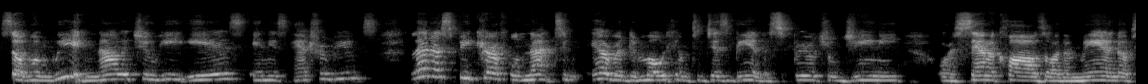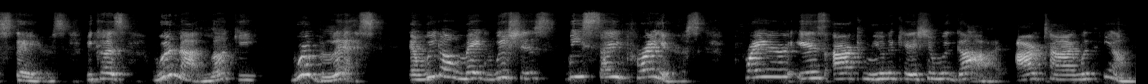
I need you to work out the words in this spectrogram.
So when we acknowledge who He is in His attributes, let us be careful not to ever demote Him to just being the spiritual genie or Santa Claus or the man upstairs because we're not lucky, we're blessed. And we don't make wishes, we say prayers. Prayer is our communication with God, our time with Him.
